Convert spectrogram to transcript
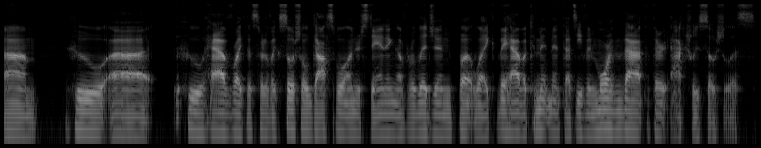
um, who uh, who have like this sort of like social gospel understanding of religion, but like they have a commitment that's even more than that, that they're actually socialists.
